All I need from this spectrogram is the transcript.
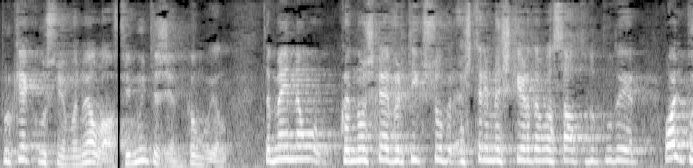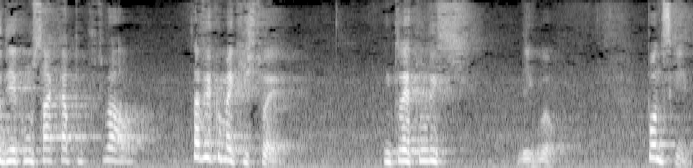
porque é que o Sr. Manuel Loff e muita gente como ele também não, quando não escreve artigos sobre a extrema-esquerda o assalto do poder. Olha, podia começar cá por Portugal. Está a ver como é que isto é? Intelectualice, digo eu. Ponto seguinte.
